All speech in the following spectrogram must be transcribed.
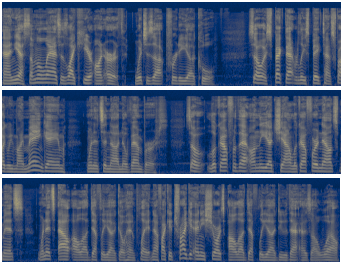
And yes, some of the lands is like here on Earth, which is uh, pretty uh, cool. So expect that release big time. It's probably going to be my main game when it's in uh, November. So look out for that on the uh, channel. Look out for announcements. When it's out, I'll uh, definitely uh, go ahead and play it. Now, if I could try get any shorts, I'll definitely do that as well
